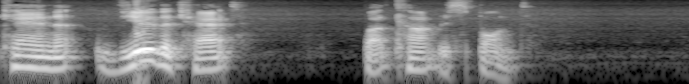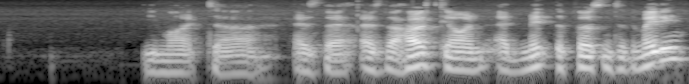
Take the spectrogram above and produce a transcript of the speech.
can view the chat but can't respond. You might, uh, as the as the host, go and admit the person to the meeting.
